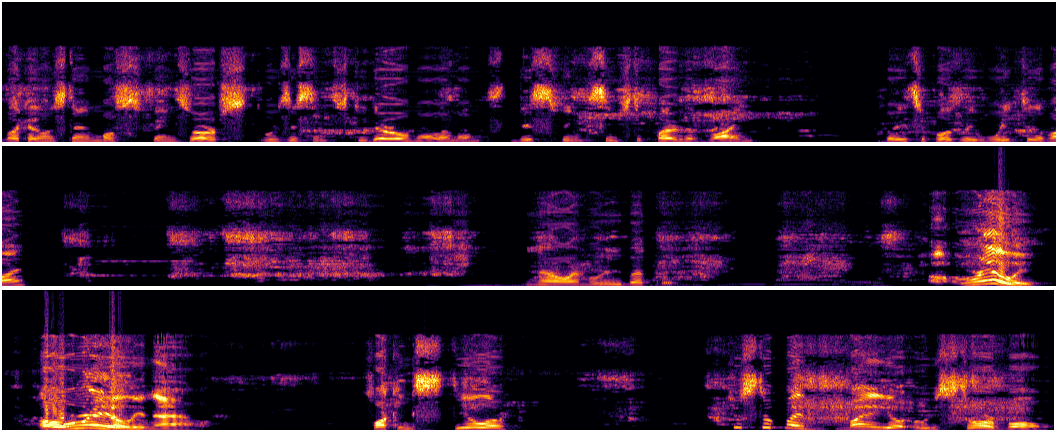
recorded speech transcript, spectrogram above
Like I don't understand, most things are resistant to their own element. This thing seems to fire the vine, but it's supposedly weak to the vine. No, I'm really bad player. Oh, really? Oh, really now? Fucking stealer. Just took my, my uh, restore ball.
